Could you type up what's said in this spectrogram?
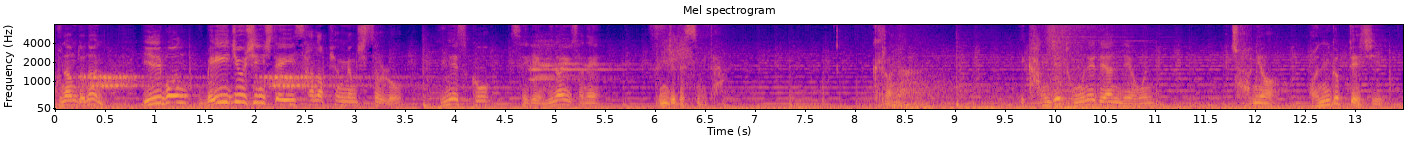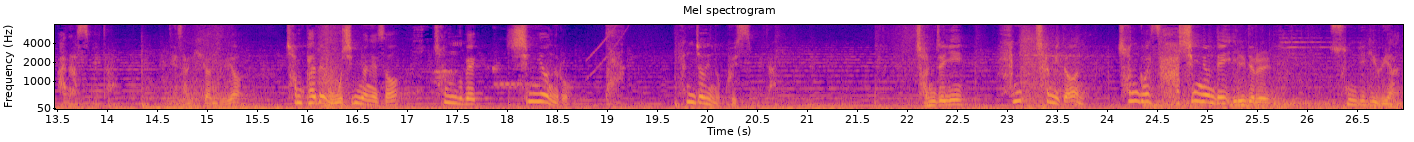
군함도는 일본 메이지 요신 시대의 산업혁명 시설로 유네스코 세계문화유산에 등재됐습니다. 그러나 이 강제 동원에 대한 내용은 전혀 언급되지 않았습니다. 대상 기간 도요, 1850년에서 1910년으로 딱 한정해 놓고 있습니다. 전쟁이 한참이던 1940년대 일들을 숨기기 위한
